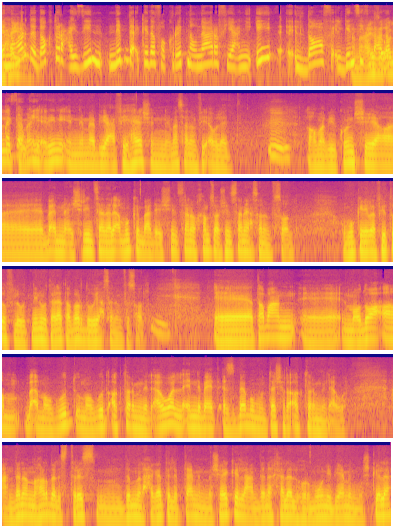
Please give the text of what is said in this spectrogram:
النهاردة. يا دكتور عايزين نبدأ كده فقرتنا ونعرف يعني إيه الضعف الجنسي في العلاقة لك كمان يا الزوجية ريني إن ما بيعفيهاش إن مثلا في أولاد مم. أو ما بيكونش بقى لنا 20 سنة لأ ممكن بعد 20 سنة و25 سنة يحصل انفصال وممكن يبقى في طفل واثنين وثلاثة برضه ويحصل انفصال. آه طبعا آه الموضوع آه بقى موجود وموجود أكتر من الأول لأن بقت أسبابه منتشرة أكتر من الأول. عندنا النهارده ال stress من ضمن الحاجات اللي بتعمل مشاكل عندنا خلل هرموني بيعمل مشكلة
